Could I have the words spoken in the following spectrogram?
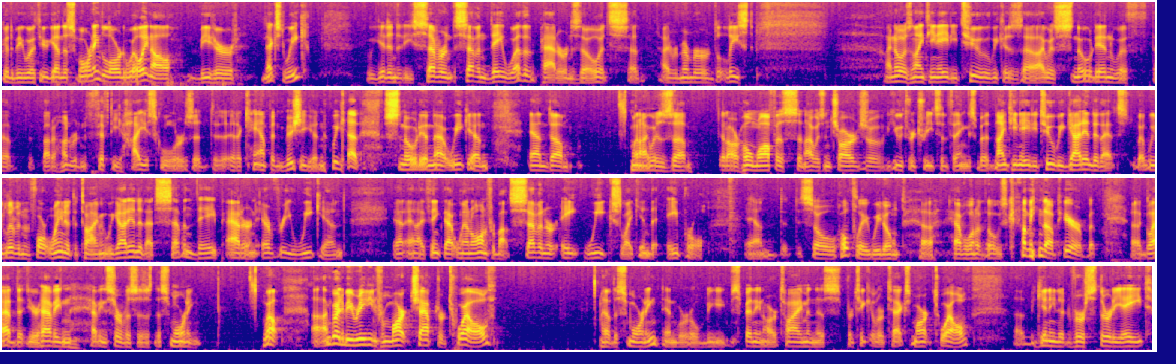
good to be with you again this morning. Lord willing, I'll be here next week. We get into these seven seven day weather patterns, though. It's uh, I remember at least I know it was 1982 because uh, I was snowed in with uh, about 150 high schoolers at, at a camp in Michigan. We got snowed in that weekend, and um, when I was um, at our home office, and I was in charge of youth retreats and things. But 1982, we got into that. We lived in Fort Wayne at the time, and we got into that seven-day pattern every weekend, and, and I think that went on for about seven or eight weeks, like into April. And so, hopefully, we don't uh, have one of those coming up here. But uh, glad that you're having having services this morning. Well, uh, I'm going to be reading from Mark chapter 12 uh, this morning, and we'll be spending our time in this particular text, Mark 12, uh, beginning at verse 38,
